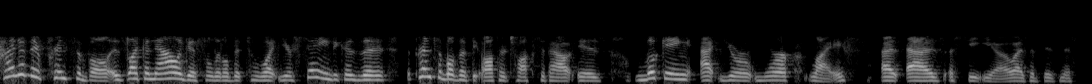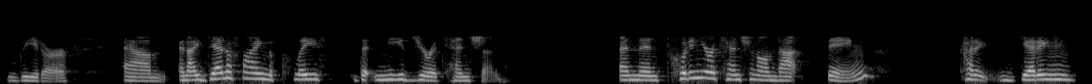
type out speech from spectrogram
kind of their principle is like analogous a little bit to what you're saying because the, the principle that the author talks about is looking at your work life as, as a CEO, as a business leader, um, and identifying the place that needs your attention. And then putting your attention on that thing kind of getting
